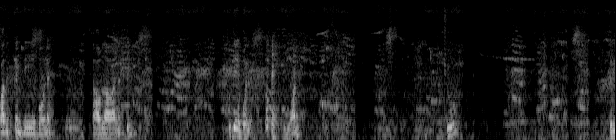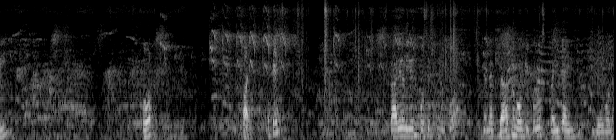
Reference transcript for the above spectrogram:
പതുക്കെ ഇതേപോലെ സാവധാനത്തിൽ ഇതേപോലെ. Okay one two three four five okay കാലുകൾ ഈ ഒരു പൊസിഷനിൽ നിൽക്കുക എന്റെ ബാക്ക് നോക്കിക്കോളൂ സ്ട്രൈറ്റ് ആയിരിക്കും. ഇതേപോലെ.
